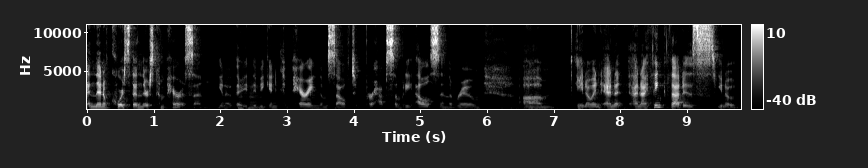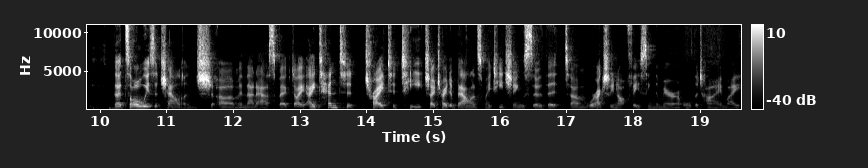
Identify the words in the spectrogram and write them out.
and then of course then there's comparison. You know, they mm-hmm. they begin comparing themselves to perhaps somebody else in the room. Um, you know and and and i think that is you know that's always a challenge um, in that aspect. I, I tend to try to teach i try to balance my teaching so that um, we're actually not facing the mirror all the time. I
